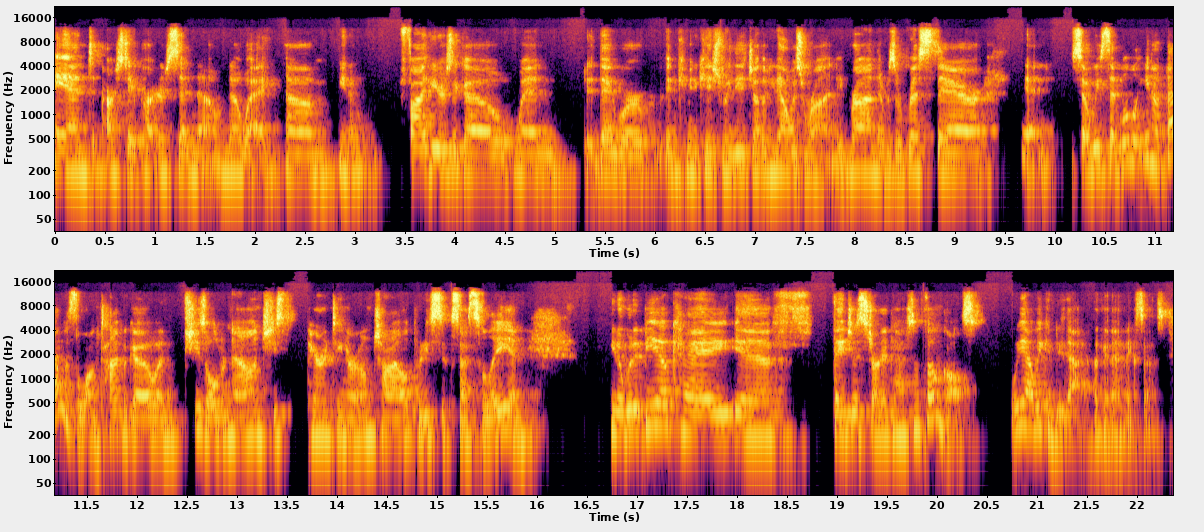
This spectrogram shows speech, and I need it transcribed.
And our state partner said, no, no way. Um, you know, five years ago when they were in communication with each other, he'd always run. He'd run. There was a risk there. And so we said, well, you know, that was a long time ago, and she's older now, and she's parenting her own child pretty successfully. And you know, would it be okay if they just started to have some phone calls? Well, yeah, we can do that. Okay, that makes sense.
